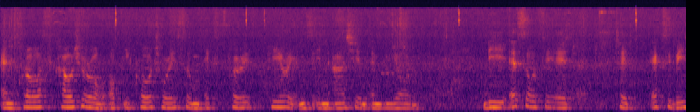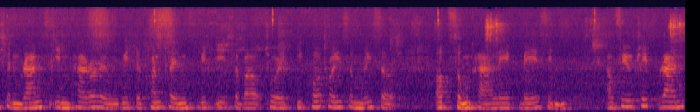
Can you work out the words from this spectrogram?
and cross-cultural of ecotourism experience in ASEAN and beyond. The associated exhibition runs in parallel with the conference which is about ecotourism research of Songkhla Lake Basin. A field trip runs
